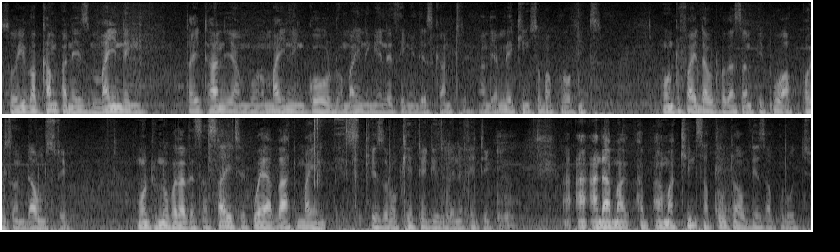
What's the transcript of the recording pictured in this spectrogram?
So if a company is mining titanium or mining gold or mining anything in this country and they're making super profits, we want to find out whether some people are poisoned downstream. We want to know whether the society where that mine is, is located is benefiting. And I'm a, I'm a keen supporter of this approach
